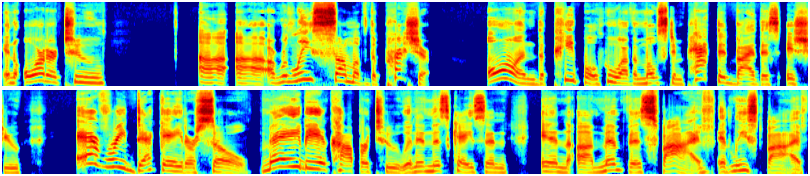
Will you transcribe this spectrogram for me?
in order to uh, uh, release some of the pressure on the people who are the most impacted by this issue every decade or so, maybe a cop or two, and in this case, in in uh, Memphis, five, at least five,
